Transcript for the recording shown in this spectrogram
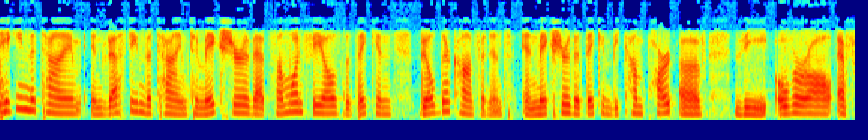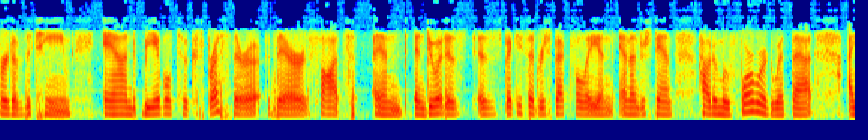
taking the time, investing the time to make sure that someone feels that they can build their confidence and make sure that they can become part of the overall effort of the team and be able to express their their thoughts and and do it as as Becky said respectfully and and understand how to move forward with that. I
